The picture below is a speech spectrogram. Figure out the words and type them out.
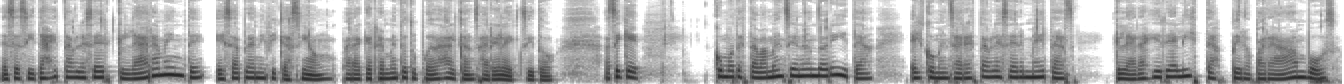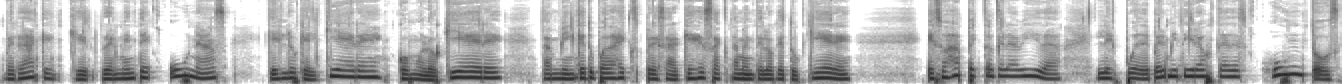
Necesitas establecer claramente esa planificación para que realmente tú puedas alcanzar el éxito. Así que como te estaba mencionando ahorita, el comenzar a establecer metas claras y realistas, pero para ambos, ¿verdad? Que, realmente unas qué es lo que él quiere, cómo lo quiere, también que tú puedas expresar qué es exactamente lo que tú quieres esos aspectos de la vida les puede permitir a ustedes juntos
